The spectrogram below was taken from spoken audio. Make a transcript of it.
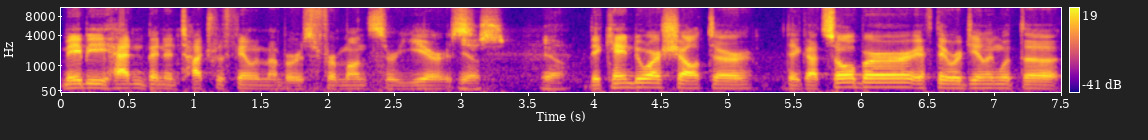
maybe hadn't been in touch with family members for months or years. Yes. Yeah. They came to our shelter. They got sober if they were dealing with the,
